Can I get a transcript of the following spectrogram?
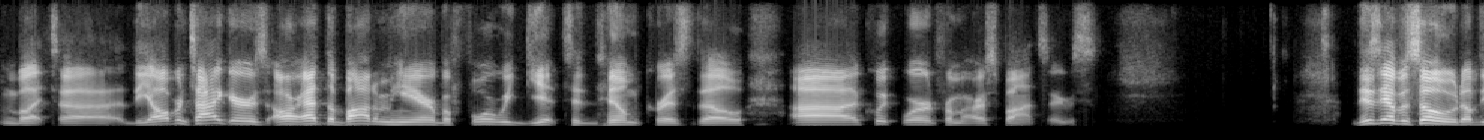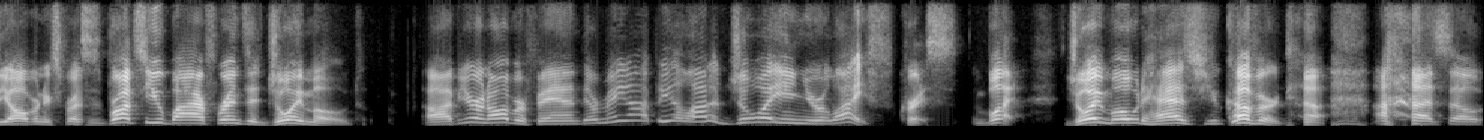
but uh, the Auburn Tigers are at the bottom here. Before we get to them, Chris, though, uh, a quick word from our sponsors. This episode of the Auburn Express is brought to you by our friends at Joy Mode. Uh, if you're an Auburn fan, there may not be a lot of joy in your life, Chris, but Joy Mode has you covered. uh, so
